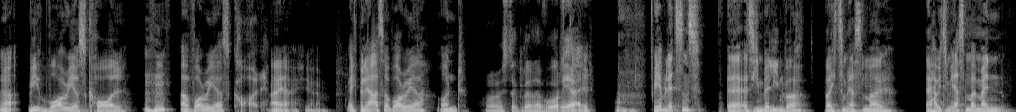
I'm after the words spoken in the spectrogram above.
ja. Wie Warriors Call. Mhm. A Warrior's Call. Ah ja, ja. Ich bin ja ein Warrior und Oh, ist der kleine Warrior. geil. Ich habe letztens, äh, als ich in Berlin war, war ich zum ersten Mal, äh, habe ich zum ersten Mal meinen,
